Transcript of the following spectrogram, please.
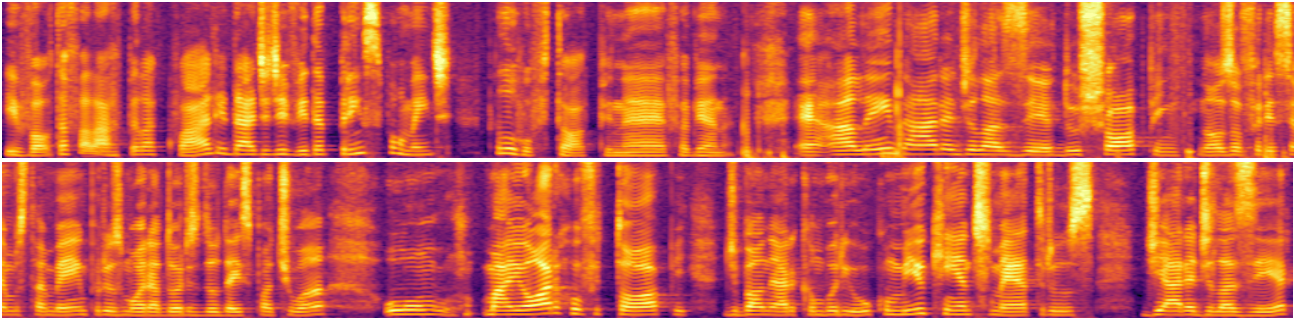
E volta a falar pela qualidade de vida, principalmente pelo rooftop, né, Fabiana? É, além da área de lazer do shopping, nós oferecemos também para os moradores do Day Spot One o maior rooftop de Balneário Camboriú, com 1.500 metros de área de lazer,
